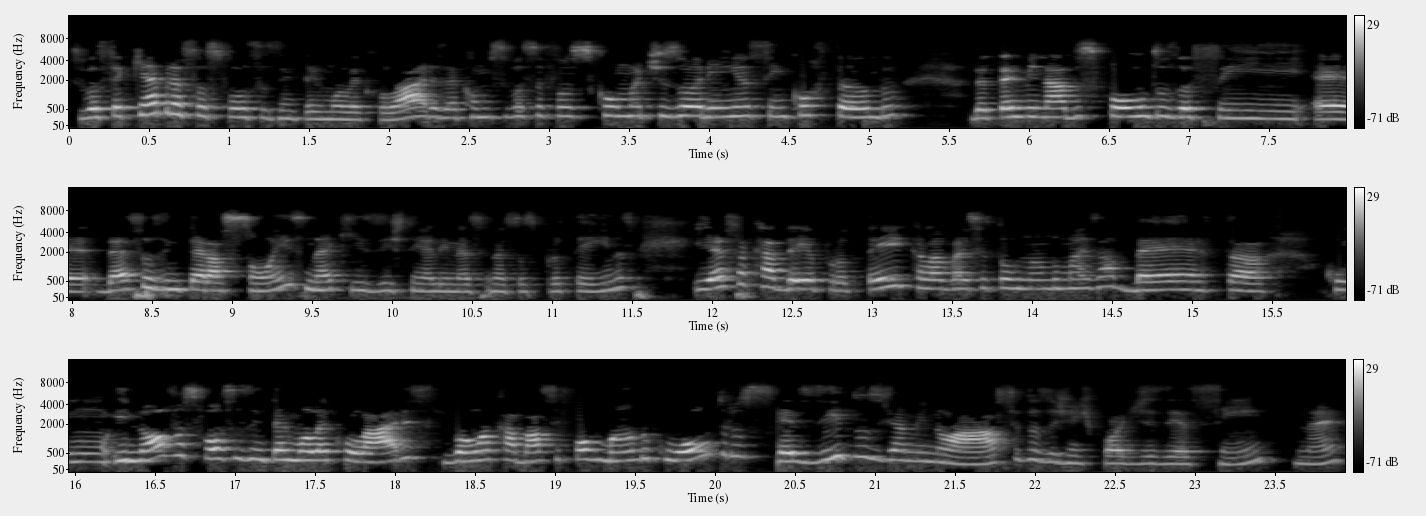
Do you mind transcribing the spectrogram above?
Se você quebra essas forças intermoleculares, é como se você fosse com uma tesourinha assim cortando determinados pontos assim é, dessas interações né, que existem ali nessas, proteínas. E essa cadeia proteica ela vai se tornando mais aberta com e novas forças intermoleculares vão acabar se formando com outros resíduos de aminoácidos a gente pode dizer assim né.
